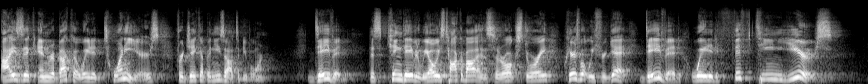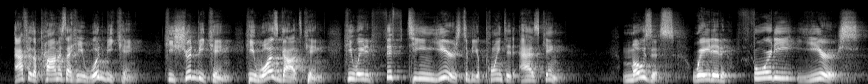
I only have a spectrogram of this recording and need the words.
Isaac and Rebekah waited 20 years for Jacob and Esau to be born. David, this King David, we always talk about this heroic story. Here's what we forget David waited 15 years after the promise that he would be king. He should be king. He was God's king. He waited 15 years to be appointed as king. Moses waited 40 years,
